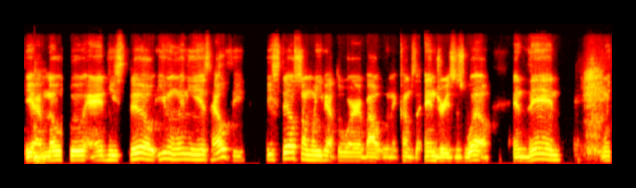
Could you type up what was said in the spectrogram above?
You have no clue, and he's still, even when he is healthy, he's still someone you have to worry about when it comes to injuries as well. And then when you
